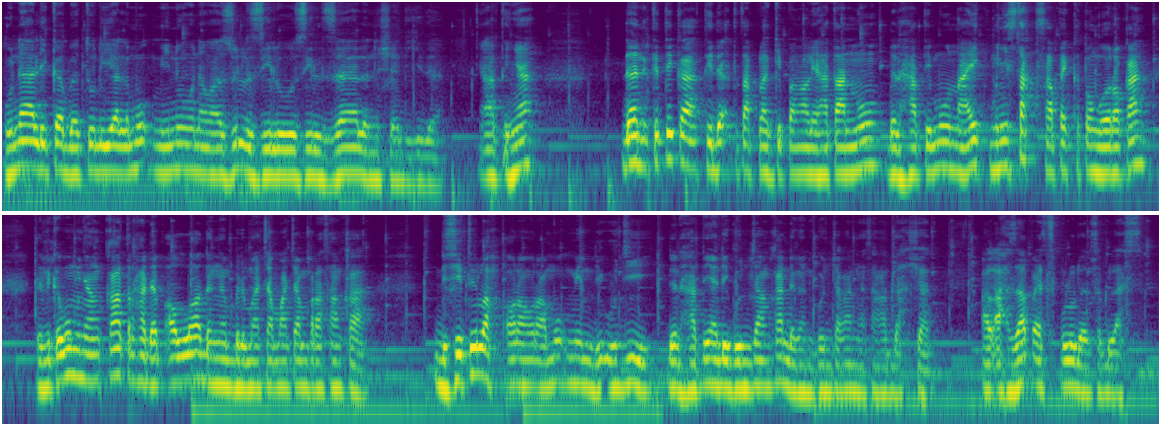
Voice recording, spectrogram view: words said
hunalika batuliyal mu'minuna wa zulzilu zilzalan shadida artinya dan ketika tidak tetap lagi penglihatanmu dan hatimu naik menyesak sampai ke tenggorokan dan kamu menyangka terhadap Allah dengan bermacam-macam prasangka di situlah orang-orang mukmin diuji dan hatinya diguncangkan dengan guncangan yang sangat dahsyat. Al-Ahzab ayat 10 dan 11.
